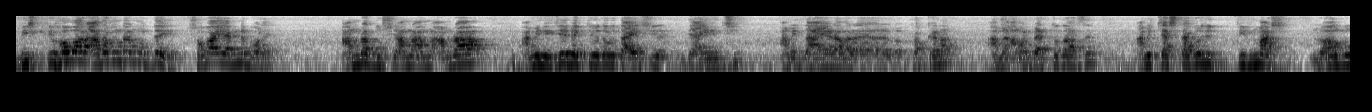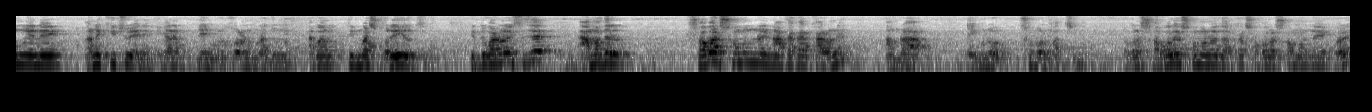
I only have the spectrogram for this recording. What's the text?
বৃষ্টি হওয়ার আধা ঘণ্টার মধ্যেই সবাই এমনি বলে আমরা দোষী আমরা আমরা- আমি নিজে ব্যক্তিগতভাবে দায়ী দায়ী নিচ্ছি আমি দায়ের আবার আহ, পক্ষে না আমি আমার ব্যর্থতা আছে আমি চেষ্টা করি যে তিন মাস লং বুং এনে অনেক কিছু এনে এখানে ডেটগুলো পূরণ করার জন্য এবং আমি তিন মাস করেই হচ্ছি। কিন্তু ঘটনা হচ্ছে যে আমাদের সবার সমন্বয় না থাকার কারণে আমরা এগুলো সফল পাচ্ছি না। তখন সকলের সমন্বয় দরকার সকলের সমন্বয় করে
